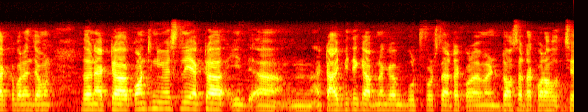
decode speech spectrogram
রাখতে পারেন। যেমন ধরেন একটা কন্টিনিউয়াসলি একটা একটা আইপি থেকে আপনাকে বুট ফোর্স অ্যাটাক করা মানে ডস অ্যাটাক করা হচ্ছে।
